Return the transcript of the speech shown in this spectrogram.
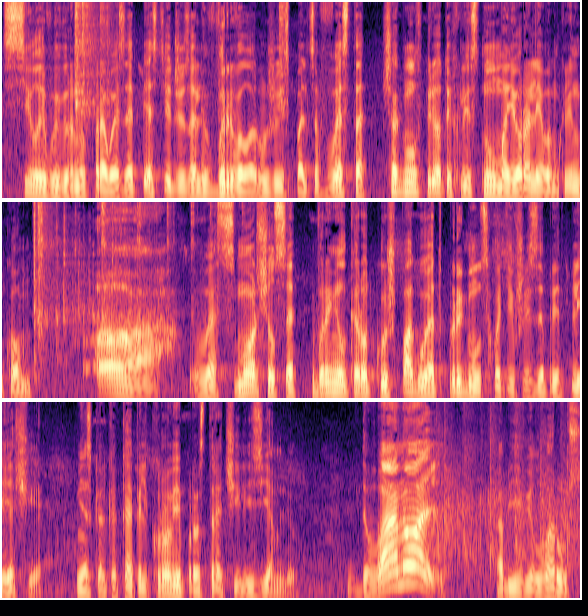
С силой вывернув правое запястье, Джизаль вырвал оружие из пальцев Веста, шагнул вперед и хлестнул майора левым клинком. «Ах!» Вест сморщился, выронил короткую шпагу и отпрыгнул, схватившись за предплечье. Несколько капель крови прострочили землю. «Два ноль!» — объявил Варус.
